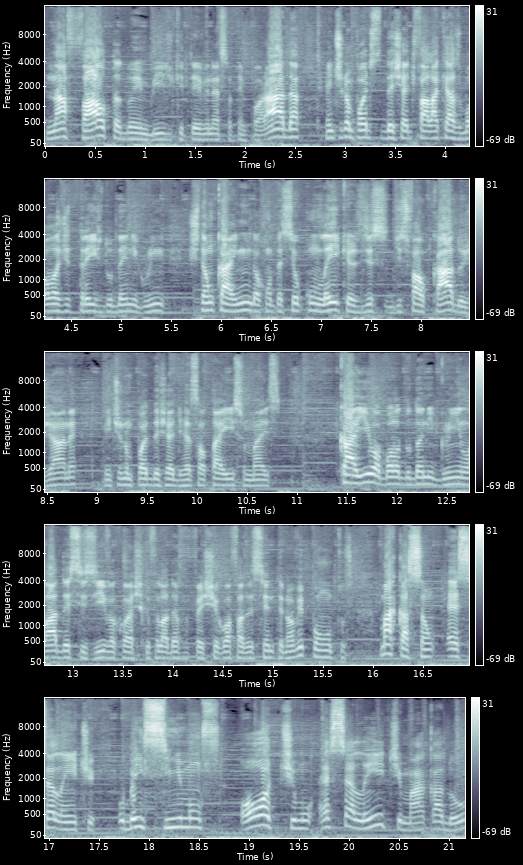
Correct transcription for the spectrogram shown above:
na falta do Embiid que teve nessa temporada. A gente não pode deixar de falar que as bolas de 3 do Danny Green estão caindo, aconteceu com o Lakers des desfalcado já, né? A gente não pode deixar de ressaltar isso, mas Caiu a bola do Danny Green lá decisiva, que eu acho que o Philadelphia chegou a fazer 109 pontos. Marcação excelente. O Ben Simmons, ótimo, excelente marcador.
